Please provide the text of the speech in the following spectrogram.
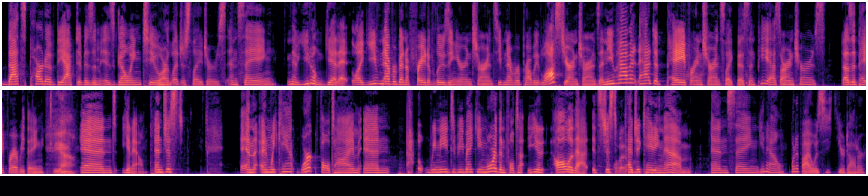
that's part of the activism is going to our Mhm. legislators and saying, no, you don't get it. Like you've never been afraid of losing your insurance. You've never probably lost your insurance, and you haven't had to pay for insurance like this. And P.S. Our insurance doesn't pay for everything yeah and you know and just and and we can't work full time and we need to be making more than full time you know, all of that it's just Love it. educating them and saying you know what if i was your daughter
